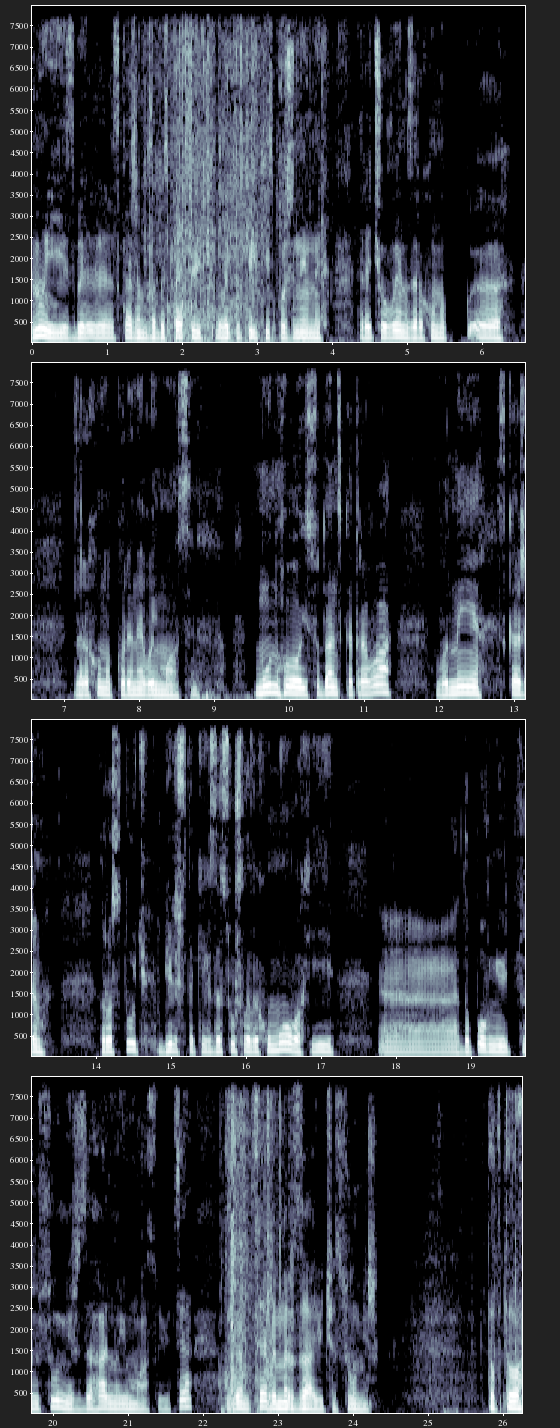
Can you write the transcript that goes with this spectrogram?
Ну і скажімо, забезпечують велику кількість поживних речовин за рахунок, е, за рахунок кореневої маси. Мунго і суданська трава, вони, скажімо, ростуть в більш таких засушливих умовах і е, доповнюють цю суміш загальною масою. Це, це вимерзаюча суміш. Тобто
